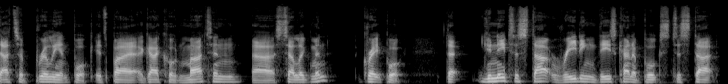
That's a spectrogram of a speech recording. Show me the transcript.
That's a brilliant book. It's by a guy called Martin uh, Seligman. Great book. That you need to start reading these kind of books to start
